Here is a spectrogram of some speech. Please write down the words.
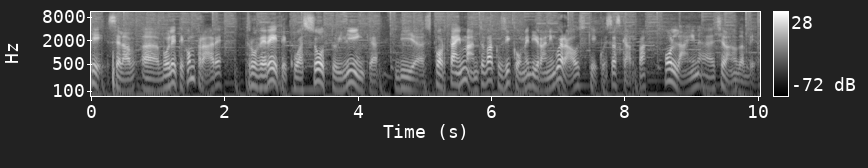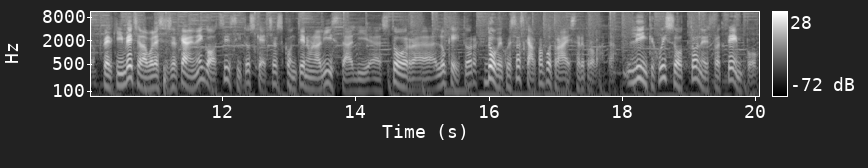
che se la uh, volete comprare troverete qua sotto i link di uh, Sport Time Mantova così come di Running Warehouse che questa scarpa online uh, ce l'hanno davvero. Per chi invece la volesse cercare nei negozi il sito Skechers contiene una lista di store locator dove questa scarpa potrà essere provata. Link qui sotto nel frattempo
